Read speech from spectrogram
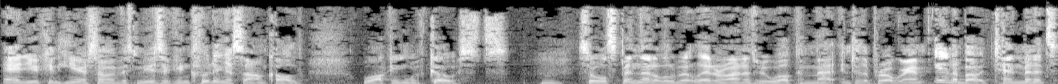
and you can hear some of his music, including a song called Walking with Ghosts. So we'll spend that a little bit later on as we welcome Matt into the program in about 10 minutes.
